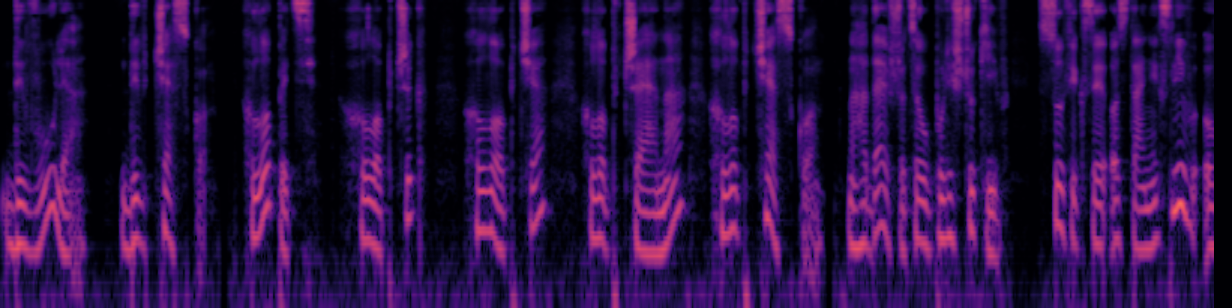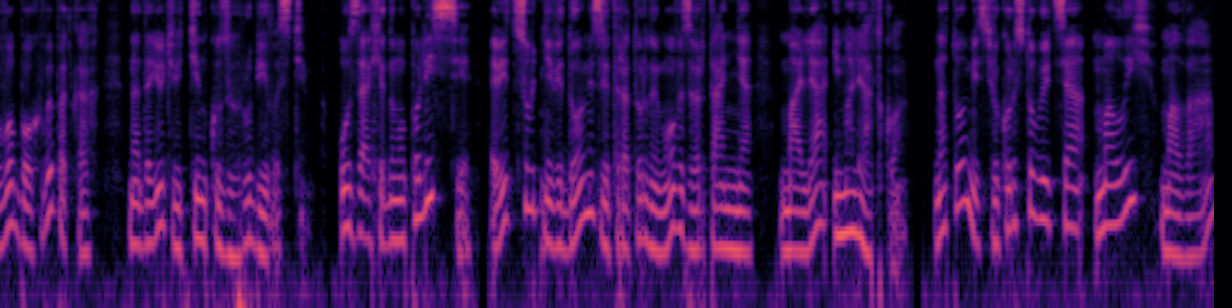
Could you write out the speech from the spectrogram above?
дивуля, дивческо. Хлопець хлопчик, хлопче, хлопчена, хлопческо. Нагадаю, що це у поліщуків. Суфікси останніх слів в обох випадках надають відтінку згрубілості. У західному поліссі відсутні відомі з літературної мови звертання маля і малятко. Натомість використовуються малий мала,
